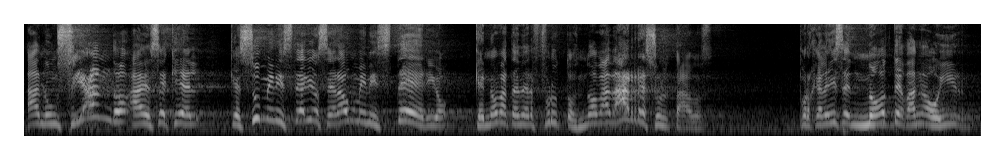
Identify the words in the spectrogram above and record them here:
anunciando a Ezequiel que su ministerio será un ministerio que no va a tener frutos, no va a dar resultados. Porque le dice, no te van a oír.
